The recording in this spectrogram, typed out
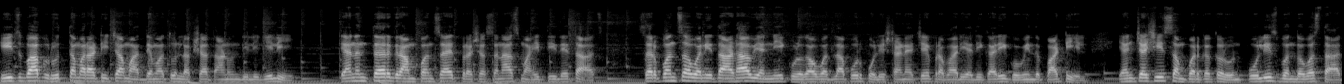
हीच बाब वृत्त मराठीच्या माध्यमातून लक्षात आणून दिली गेली. त्यानंतर ग्रामपंचायत प्रशासनास माहिती देताच सरपंच वनिता आढाव यांनी कुळगाव बदलापूर पोलीस ठाण्याचे प्रभारी अधिकारी गोविंद पाटील यांच्याशी संपर्क करून पोलीस बंदोबस्तात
